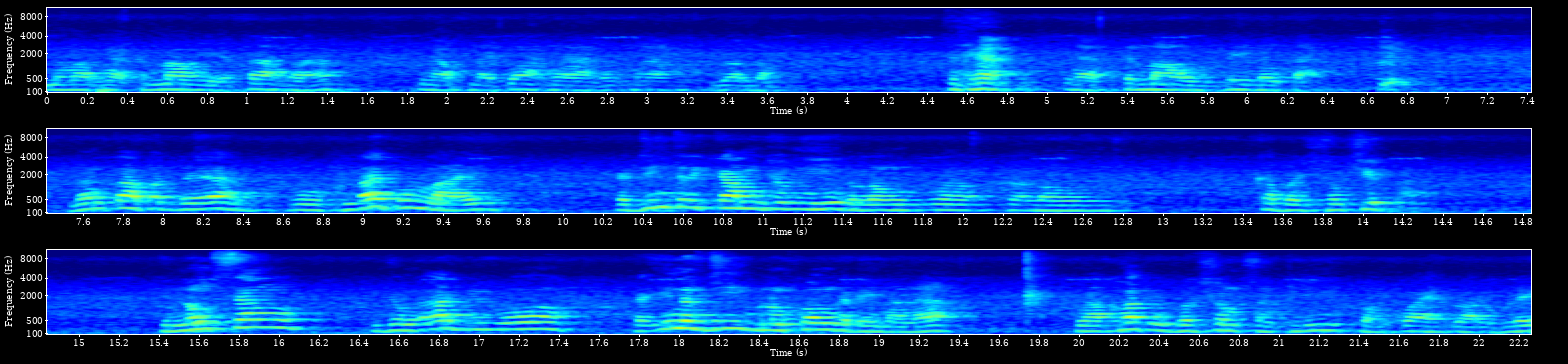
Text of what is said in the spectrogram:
Nomor nggak kenal ya tahu ngap na ko nga nga lo lo nga nga kenal be nang ta nang ta de ku ndai pun lai ka jin tri ni ka long ka long ka ba shong ship ba ki nong sang ar bi wo ka energy bunong kong ka de na na nga khat u bersom sangkli kong kwai dwar ble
